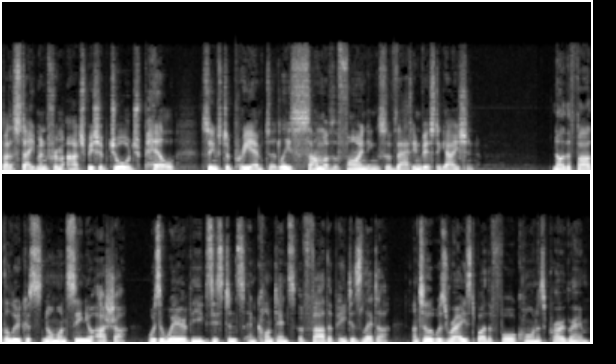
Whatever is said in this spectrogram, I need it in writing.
but a statement from Archbishop George Pell seems to preempt at least some of the findings of that investigation. Neither Father Lucas nor Monsignor Usher was aware of the existence and contents of Father Peter's letter until it was raised by the Four Corners program.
